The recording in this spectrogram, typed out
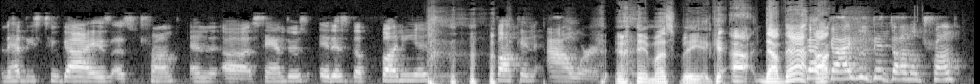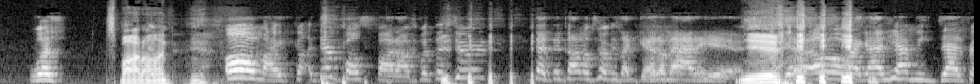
and they had these two guys as Trump and uh, Sanders. It is the funniest fucking hour. it must be. Okay, uh, now that The uh, guy who did Donald Trump was spot on. Yeah. oh my god, they're both spot on. But the dude that did Donald Trump is like, get him out of here. Yeah. Yeah, oh my god, he had me dead. For,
